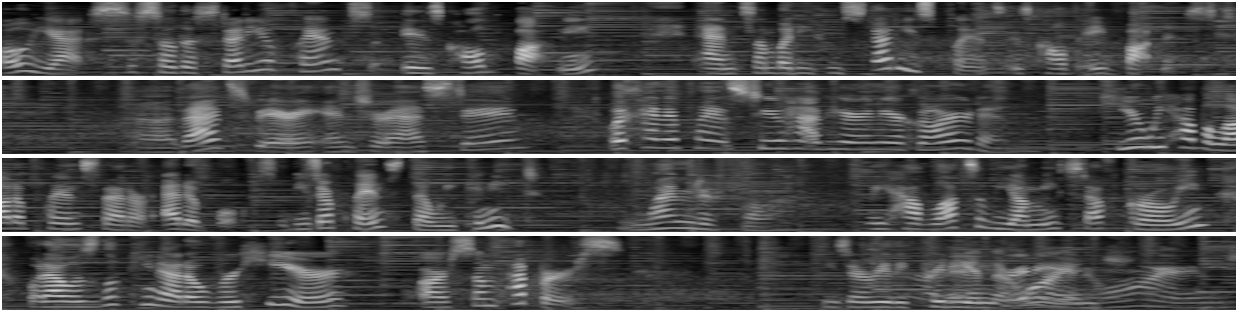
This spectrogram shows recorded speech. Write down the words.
Oh yes, so the study of plants is called botany, and somebody who studies plants is called a botanist. Uh, that's very interesting. What kind of plants do you have here in your garden? Here we have a lot of plants that are edible. So these are plants that we can eat. Wonderful. We have lots of yummy stuff growing. What I was looking at over here are some peppers. These are really oh, pretty oh, in their pretty orange. orange.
